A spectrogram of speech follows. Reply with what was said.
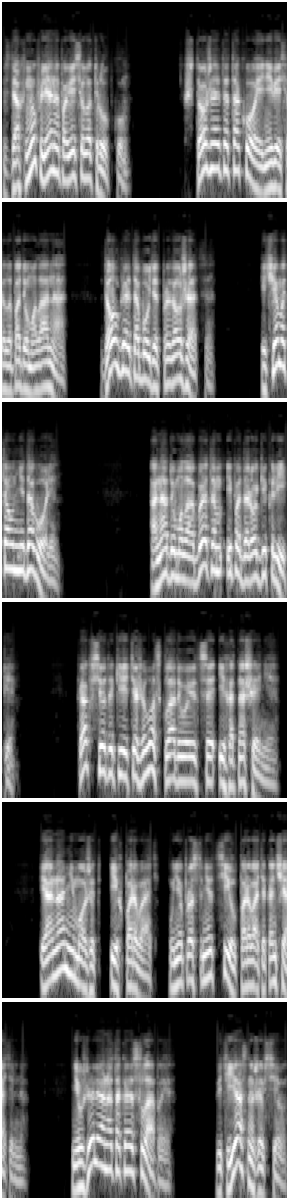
Вздохнув, Лена повесила трубку. «Что же это такое?» — невесело подумала она. «Долго это будет продолжаться? И чем это он недоволен?» Она думала об этом и по дороге к Липе. Как все-таки тяжело складываются их отношения. И она не может их порвать, у нее просто нет сил порвать окончательно. Неужели она такая слабая? Ведь ясно же все.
